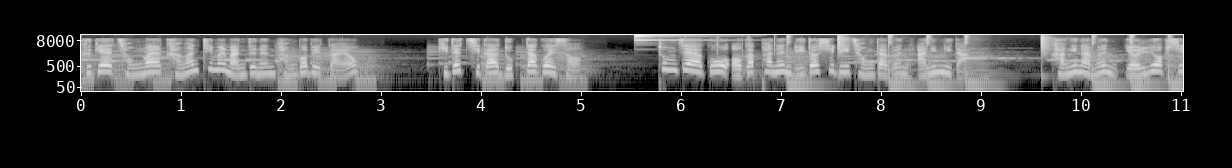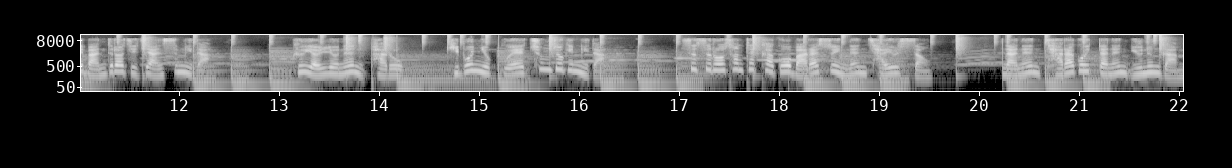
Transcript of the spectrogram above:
그게 정말 강한 팀을 만드는 방법일까요? 기대치가 높다고 해서 통제하고 억압하는 리더십이 정답은 아닙니다. 강인함은 연료 없이 만들어지지 않습니다. 그 연료는 바로 기본 욕구의 충족입니다. 스스로 선택하고 말할 수 있는 자율성. 나는 잘하고 있다는 유능감.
